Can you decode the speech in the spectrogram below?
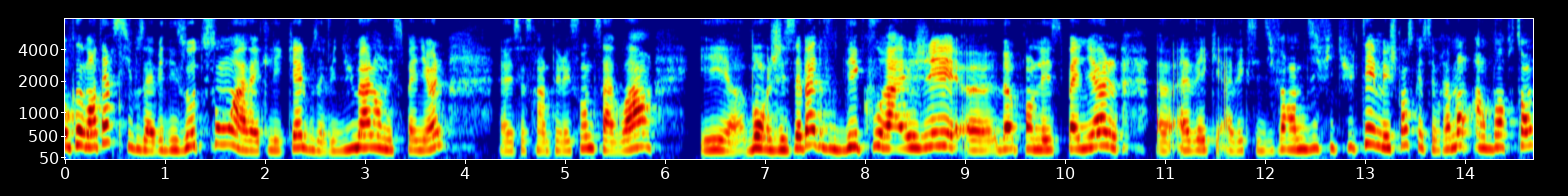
en commentaire si vous avez des autres sons avec lesquels vous avez du mal en espagnol. Euh, ça serait intéressant de savoir. Et euh, bon, j'essaie pas de vous décourager euh, d'apprendre l'espagnol euh, avec avec ces différentes difficultés, mais je pense que c'est vraiment important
